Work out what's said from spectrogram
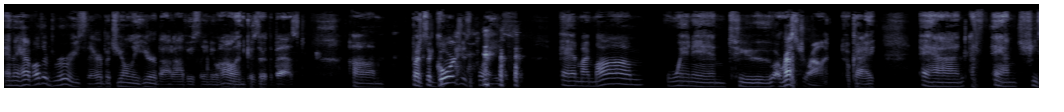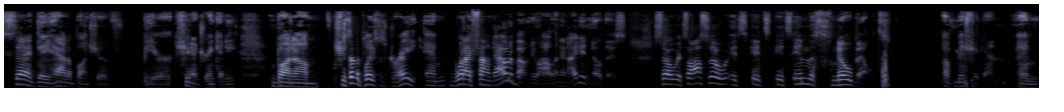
and they have other breweries there, but you only hear about obviously New Holland because they're the best. Um, but it's a gorgeous place, and my mom went into a restaurant, okay, and and she said they had a bunch of beer. She didn't drink any, but um, she said the place was great. And what I found out about New Holland, and I didn't know this, so it's also it's it's it's in the snow belt of Michigan, and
